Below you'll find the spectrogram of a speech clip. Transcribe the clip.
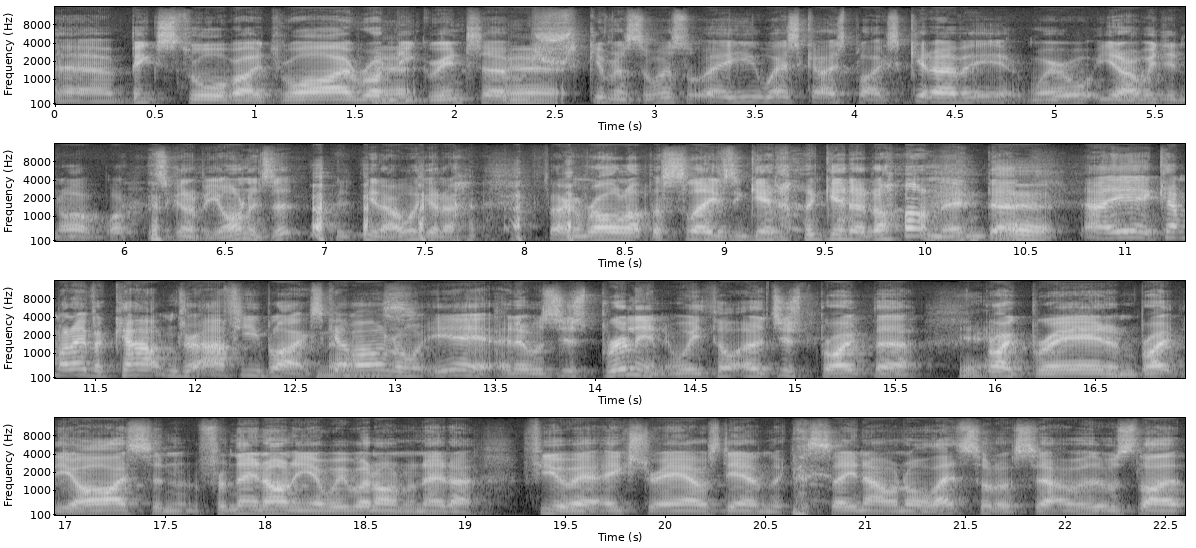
uh, Big Strawberry Dry, Rodney Yeah. Grinter, Yeah. giving us the whistle. Hey, you West Coast blokes, get over here. We're all, you know, we didn't know what is it going to be on, is it? You know, we're going to fucking roll up the sleeves and get get it on. And uh, oh yeah, come on over, Carlton Draught you blokes, come on, yeah. And it was just brilliant. And we thought it just broke the Yeah. broke bread and broke the ice. And from then on, you know, we went on and had a few extra hours down in the casino and all that sort of stuff. It was like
